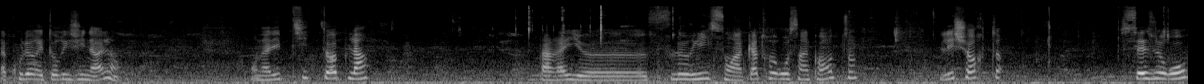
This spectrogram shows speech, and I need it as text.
La couleur est originale. On a les petits tops là. Pareil, euh, fleuris sont à 4,50 euros. Les shorts, 16 euros.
